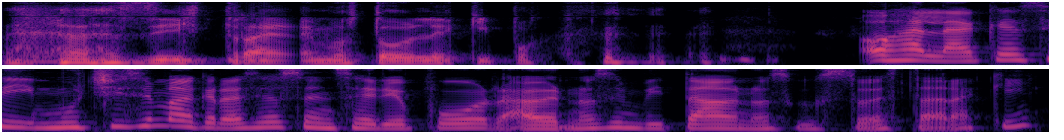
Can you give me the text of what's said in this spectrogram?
sí, traemos todo el equipo. Ojalá que sí. Muchísimas gracias en serio por habernos invitado. Nos gustó estar aquí.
